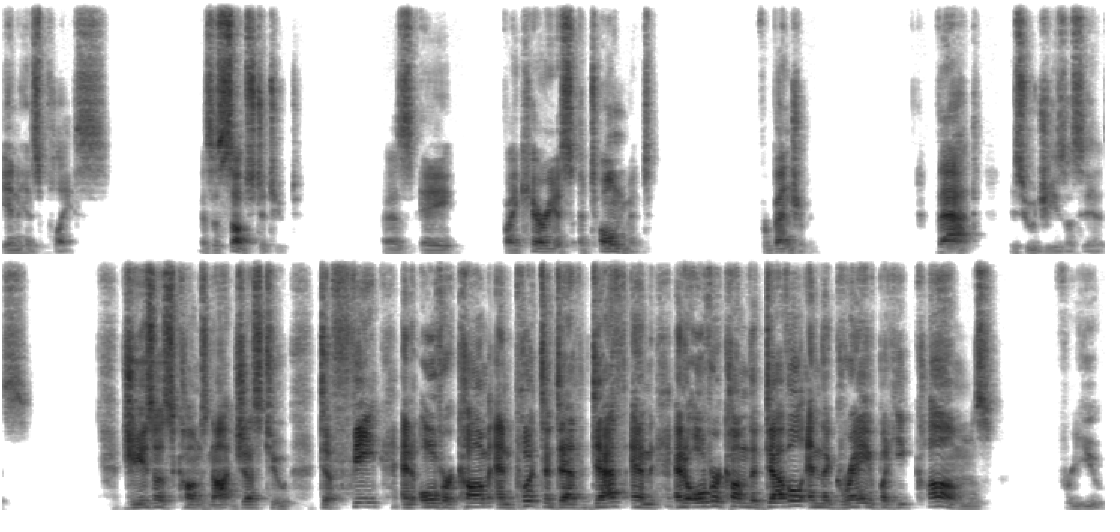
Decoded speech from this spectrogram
in his place as a substitute, as a vicarious atonement for Benjamin. That is who Jesus is. Jesus comes not just to defeat and overcome and put to death death and, and overcome the devil and the grave, but he comes for you.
